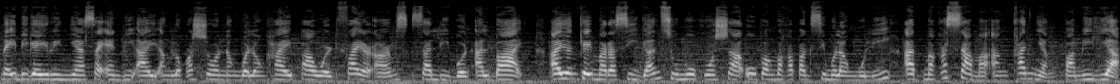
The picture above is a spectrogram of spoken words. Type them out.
Naibigay rin niya sa NBI ang lokasyon ng walong high-powered firearms sa Libon, Albay. Ayon kay Marasigan, sumuko siya upang makapagsimulang muli at makasama ang kanyang pamilya.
